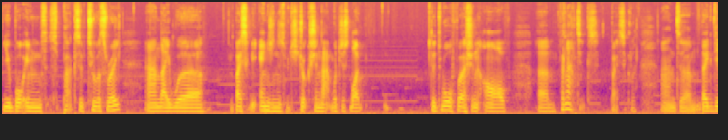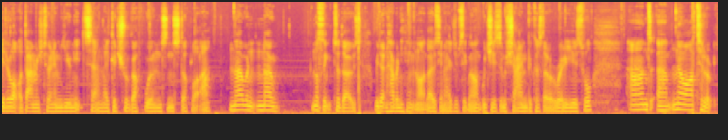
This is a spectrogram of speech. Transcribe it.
you bought in packs of two or three, and they were basically engines of destruction that were just like the dwarf version of um, fanatics, basically. And um, they did a lot of damage to enemy units, and they could shrug off wounds and stuff like that. No, no, nothing to those. We don't have anything like those in Age of Sigmar, which is a shame because they were really useful. And um, no artillery.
